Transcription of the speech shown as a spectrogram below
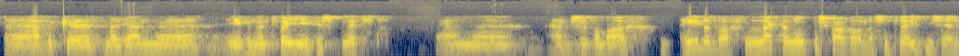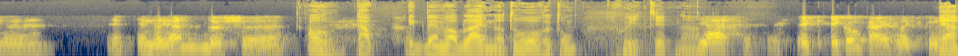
eh, heb ik eh mijn ren eh, even in tweeën gesplitst. En eh, hebben ze vandaag de hele dag lekker lopen scharrelen met z'n tweetjes in, eh, in, in de ren. Dus eh, Oh, nou, ik ben wel blij om dat te horen, Tom. Goeie tip, nou. ja, ik, ik ook eigenlijk. Dus Ja.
